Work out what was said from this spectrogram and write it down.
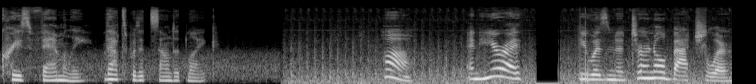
Cray's family. That's what it sounded like. Huh. And here I... Th- he was an eternal bachelor.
